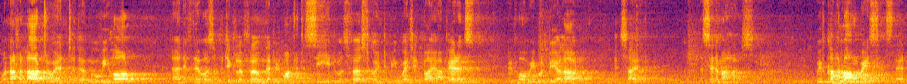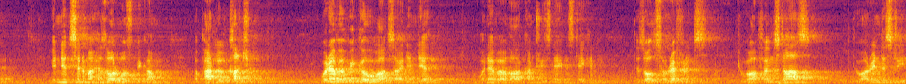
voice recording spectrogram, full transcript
were not allowed to enter the movie hall, and if there was a particular film that we wanted to see, it was first going to be vetted by our parents before we would be allowed inside the cinema house. We've come a long way since then. Indian cinema has almost become a parallel culture. Wherever we go outside India, whenever our country's name is taken, there's also reference to our film stars, to our industry.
